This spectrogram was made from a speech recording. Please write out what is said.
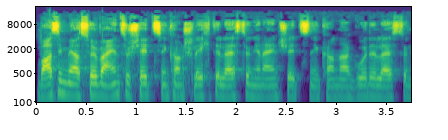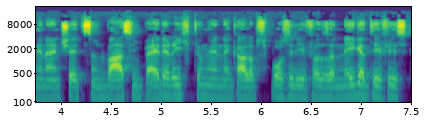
weiß ich mir auch selber einzuschätzen, ich kann schlechte Leistungen einschätzen, ich kann auch gute Leistungen einschätzen und weiß in beide Richtungen, egal ob es positiv oder negativ ist,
